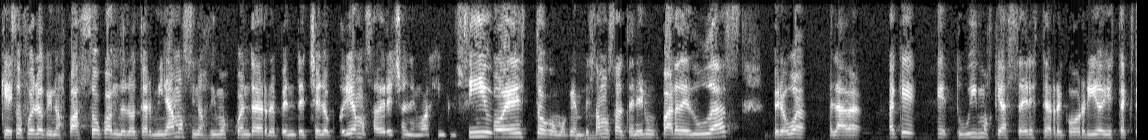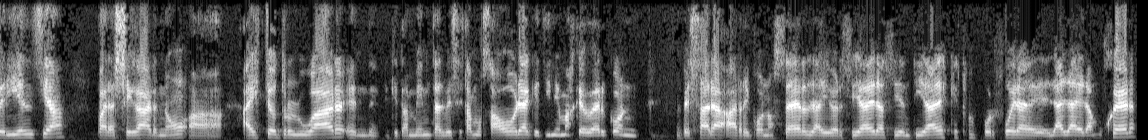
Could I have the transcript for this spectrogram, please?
que eso fue lo que nos pasó cuando lo terminamos y nos dimos cuenta de repente, che, lo podríamos haber hecho en lenguaje inclusivo, esto, como que empezamos a tener un par de dudas, pero bueno, la verdad que tuvimos que hacer este recorrido y esta experiencia para llegar ¿no? a, este otro lugar en que también tal vez estamos ahora, que tiene más que ver con empezar a, reconocer la diversidad de las identidades que están por fuera del ala de la mujer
